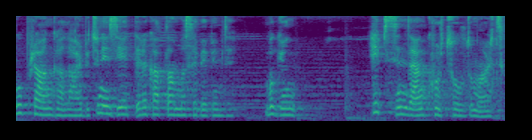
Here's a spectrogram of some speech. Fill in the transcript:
Bu prangalar bütün eziyetlere katlanma sebebimdi. Bugün hepsinden kurtuldum artık.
